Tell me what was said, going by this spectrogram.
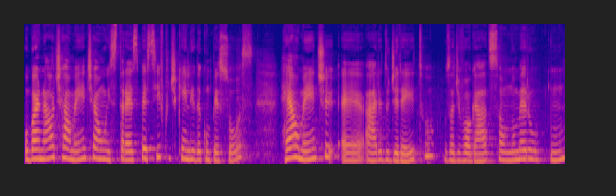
O burnout realmente é um estresse específico de quem lida com pessoas. Realmente, é, a área do direito, os advogados são número um,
